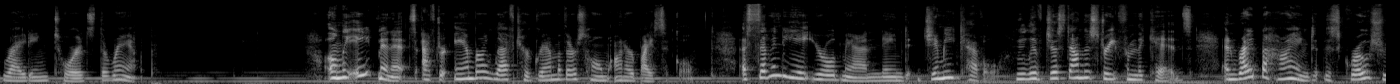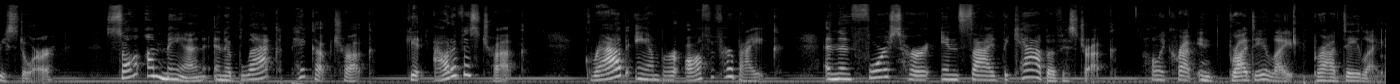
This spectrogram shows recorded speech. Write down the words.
riding towards the ramp. Only eight minutes after Amber left her grandmother's home on her bicycle, a 78 year old man named Jimmy Kevill, who lived just down the street from the kids and right behind this grocery store, saw a man in a black pickup truck get out of his truck, grab Amber off of her bike, and then force her inside the cab of his truck. Holy crap, in broad daylight. Broad daylight.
